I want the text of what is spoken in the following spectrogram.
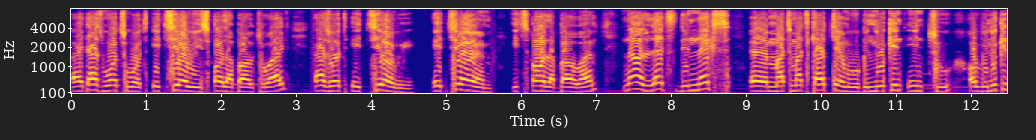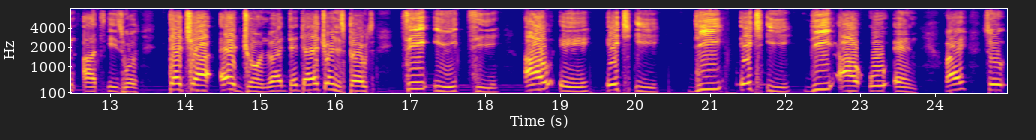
Right? That's what what a theory is all about, right? That's what a theory, a theorem it's all about right now let's the next uh, mathematical term we'll be looking into or we'll be looking at is what? Tetrahedron right? Tetrahedron is spelled t e t r a h e d h e d r o n right? So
